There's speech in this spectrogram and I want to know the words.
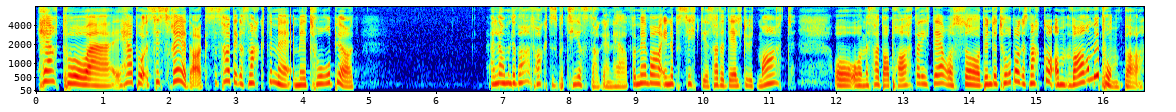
Her på, eh, her på, Sist fredag så satt jeg og snakket med, med Torbjørg. Eller om det var faktisk på tirsdagen her. For vi var inne på City og så hadde delt ut mat. Og, og vi satt bare og prata litt der, og så begynte Torbjørg å snakke om varmepumper.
